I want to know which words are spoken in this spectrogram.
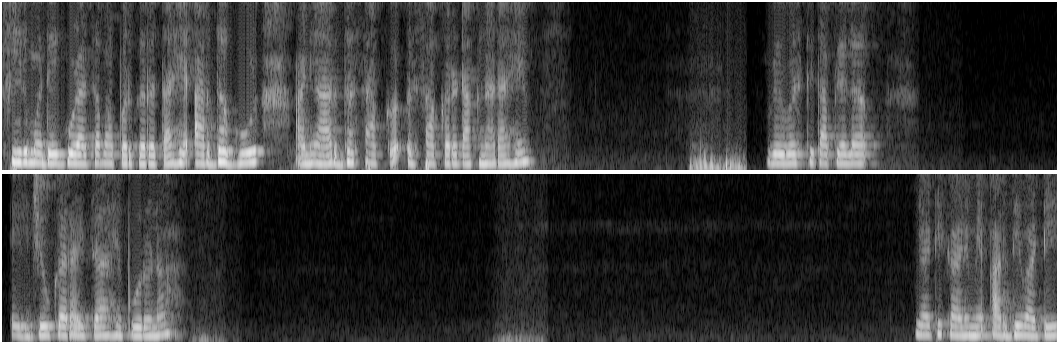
खीरमध्ये गुळाचा वापर करत आहे. अर्ध गूळ आणि अर्ध साखर साखर टाकणार आहे. व्यवस्थित आपल्याला एकजीव करायचं आहे पूर्ण. या ठिकाणी मी अर्धी वाटी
